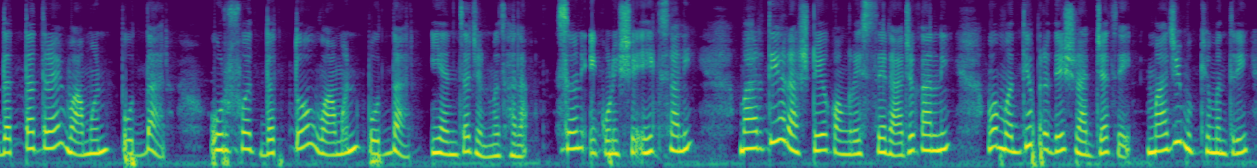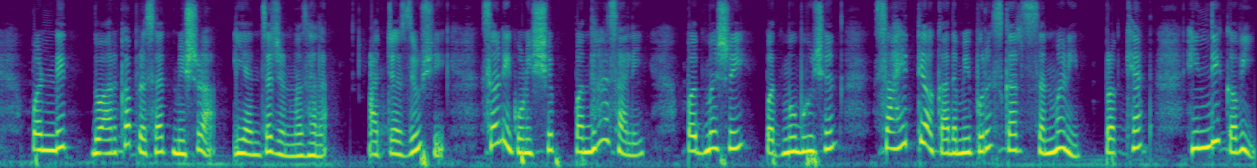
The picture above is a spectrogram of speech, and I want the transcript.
दत्तात्रय वामन पोद्दार उर्फ दत्तो वामन पोद्दार यांचा जन्म झाला. सन एकोणीसशे एक साली भारतीय राष्ट्रीय काँग्रेसचे राजकारणी व मध्य प्रदेश राज्याचे माजी मुख्यमंत्री पंडित द्वारकाप्रसाद मिश्रा यांचा जन्म झाला. आजच्याच दिवशी सन एकोणीसशे पंधरा साली पद्मश्री पद्मभूषण साहित्य अकादमी पुरस्कार सन्मानित प्रख्यात हिंदी कवी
